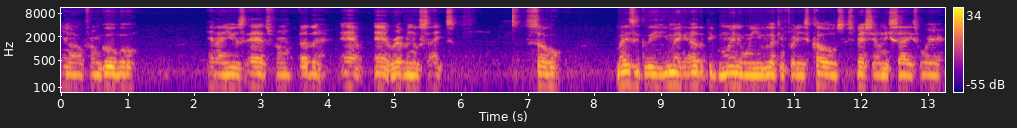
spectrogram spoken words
you know, from Google, and I use ads from other ad, ad revenue sites. So basically, you're making other people money when you're looking for these codes, especially on these sites where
